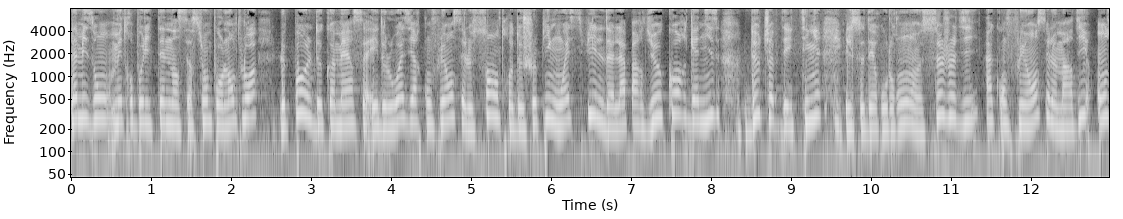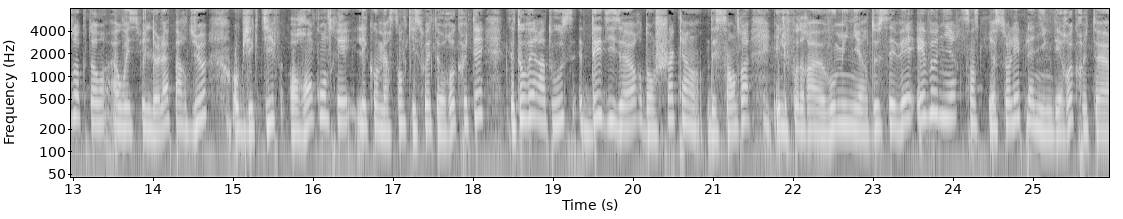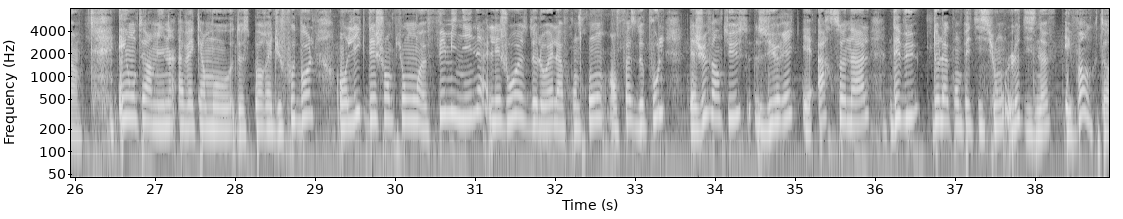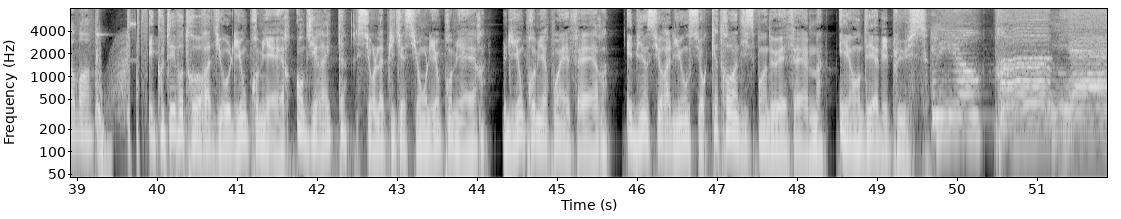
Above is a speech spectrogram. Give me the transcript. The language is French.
La maison métropolitaine d'insertion pour l'emploi, le pôle de commerce et de loisirs Confluence et le centre de shopping Westfield Lapardieu co-organisent deux job dating. Ils se dérouleront ce jeudi à Confluence et le mardi 11 octobre à Westfield Lapardieu. Objectif, rencontrer les commerçants qui souhaitent recruter. C'est ouvert à tous dès 10 heures dans chacun des centres. Il faudra vous munir de CV et venir s'inscrire sur les plannings des recruteurs. Et on termine avec un mot de sport et du football. En Ligue des champions féminines, les joueuses de l'OL affronteront en phase de poule la Juventus, Zurich et Arsenal. Début de la compétition le 19 et 20 octobre. Écoutez votre radio Lyon Première en direct sur l'application Lyon Première, lyonpremière.fr et bien sûr à Lyon sur 90.2 FM et en DAB+. Lyon Première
